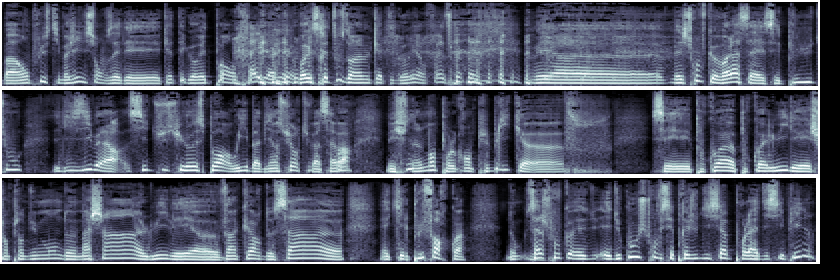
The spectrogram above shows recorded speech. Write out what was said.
Bah en plus, t'imagines si on faisait des catégories de poids en trail, bon, ils seraient tous dans la même catégorie en fait. mais euh, mais je trouve que voilà, c'est c'est plus du tout lisible. Alors si tu suis le sport, oui, bah bien sûr, tu vas savoir. Mais finalement, pour le grand public. Euh, c'est pourquoi pourquoi lui il est champion du monde machin, lui il est euh, vainqueur de ça euh, et qui est le plus fort quoi. Donc ça je trouve que et du coup je trouve c'est préjudiciable pour la discipline.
